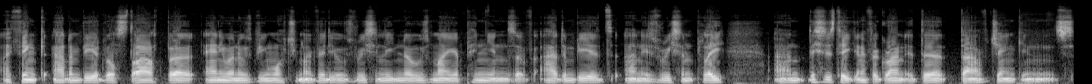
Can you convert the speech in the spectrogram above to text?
I think Adam Beard will start, but anyone who's been watching my videos recently knows my opinions of Adam Beard and his recent play. And this is taken for granted that Dav Jenkins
